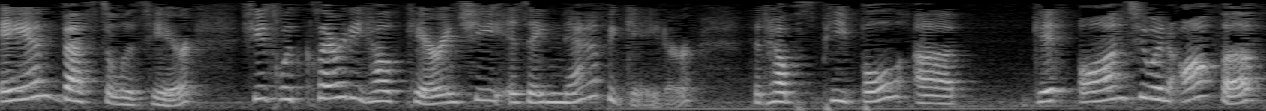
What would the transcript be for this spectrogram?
Ann Vestal is here. She's with Clarity Healthcare, and she is a navigator that helps people uh, get onto and off of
